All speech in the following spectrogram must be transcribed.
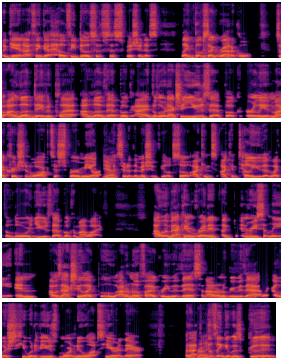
again, I think a healthy dose of suspicion. It's like books like Radical. So I love David Platt. I love that book. I the Lord actually used that book early in my Christian walk to spur me on yeah. to consider the mission field. So I can I can tell you that like the Lord used that book in my life. I went back and read it again recently, and I was actually like, "Ooh, I don't know if I agree with this, and I don't agree with that. Like, I wish he would have used more nuance here and there." But I right. still think it was good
